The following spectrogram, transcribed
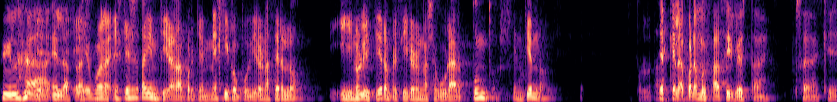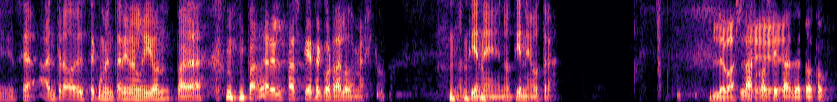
en la, eh, eh, frase. bueno, es que esa está bien tirada, porque en México pudieron hacerlo y no lo hicieron, prefirieron asegurar puntos, entiendo. Es que la pone muy fácil esta, O sea, que ha entrado este comentario en el guion para, para dar el zasque y recordar lo de México. No tiene, no tiene otra. Las cositas de Toto.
